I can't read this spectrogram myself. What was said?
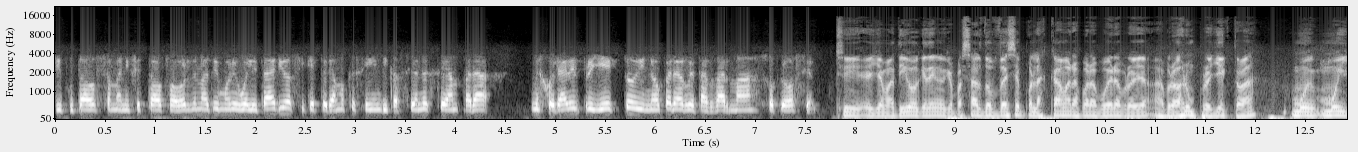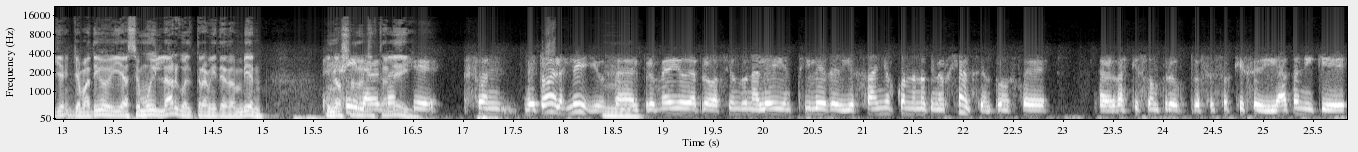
diputados se han manifestado a favor del matrimonio igualitario, así que esperamos que esas indicaciones sean para mejorar el proyecto y no para retardar más su aprobación. Sí, es llamativo que tenga que pasar dos veces por las cámaras para poder aprobar un proyecto, ¿ah? Muy, muy llamativo y hace muy largo el trámite también. Y no sí, solo la en esta verdad ley. Es que son de todas las leyes, o sea, Mm. el promedio de aprobación de una ley en Chile es de 10 años cuando no tiene urgencia, entonces la verdad es que son pro- procesos que se dilatan y que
